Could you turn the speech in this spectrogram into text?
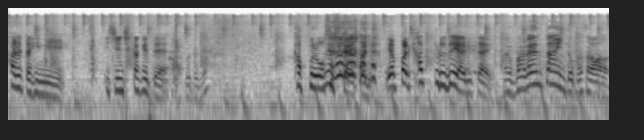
晴れた日に一日かけて。カップルね。カップル推ししかやっぱり。やっぱりカップルでやりたい、バレンタインとかさ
